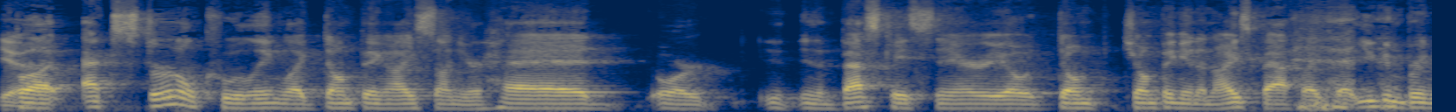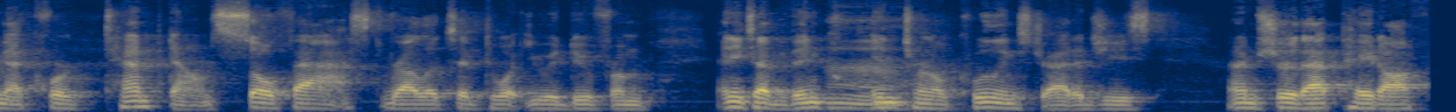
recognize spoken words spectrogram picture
Yeah. But external cooling, like dumping ice on your head, or in the best case scenario, dump, jumping in an ice bath like that, you can bring that core temp down so fast relative to what you would do from any type of in, uh. internal cooling strategies. And I'm sure that paid off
